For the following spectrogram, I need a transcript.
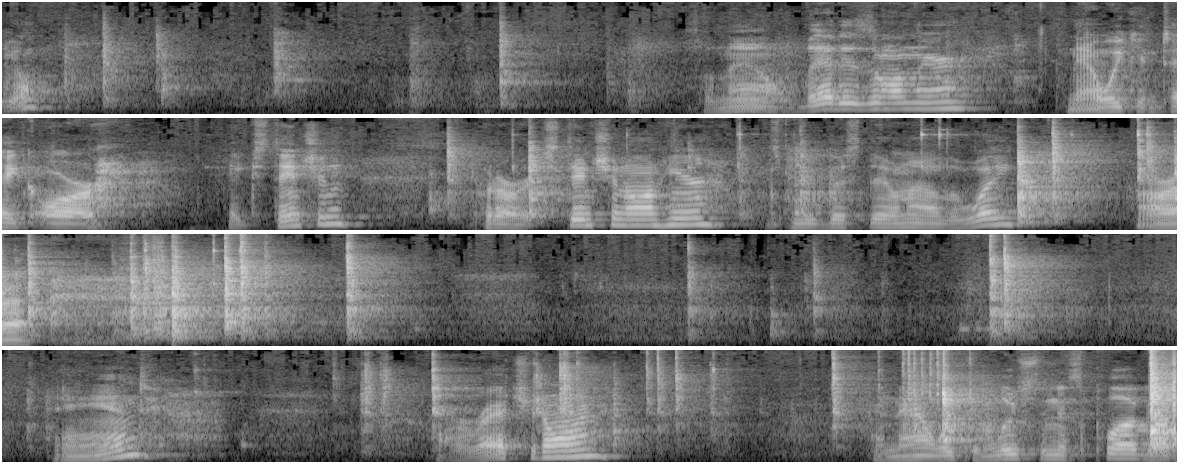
we go. So now that is on there. Now we can take our extension, put our extension on here. Let's move this down out of the way. All right. And our ratchet on. And now we can loosen this plug up.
